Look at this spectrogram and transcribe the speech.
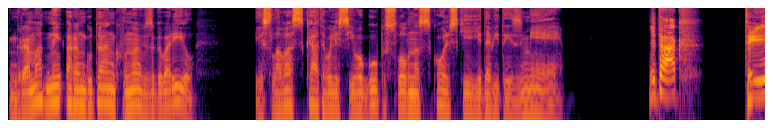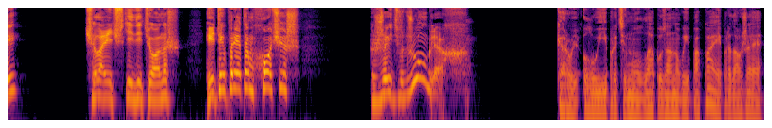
Громадный орангутанг вновь заговорил, и слова скатывались с его губ, словно скользкие ядовитые змеи. «Итак, ты человеческий детеныш, и ты при этом хочешь жить в джунглях?» Король Луи протянул лапу за новой папайей, продолжая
